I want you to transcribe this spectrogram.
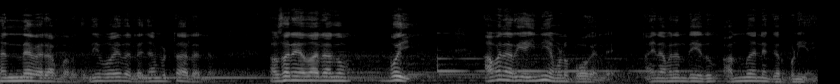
തന്നെ വരാൻ പറഞ്ഞു. നീ പോയതല്ലേ ഞാൻ വിട്ടാലല്ലോ അവസാനം ഏതായാലും അങ്ങ് പോയി. അവനറിയാം ഇനി നമ്മൾ പോകല്ലേ. അതിന് അവൻ എന്ത് ചെയ്തു അന്ന് തന്നെ ഗർഭിണിയായി.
